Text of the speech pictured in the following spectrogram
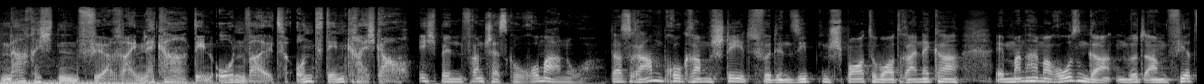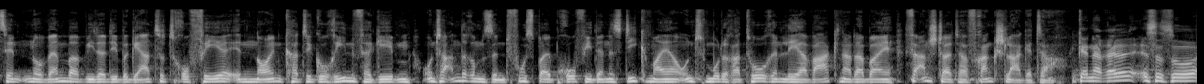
Nachrichten für Rhein-Neckar, den Odenwald und den Kraichgau. Ich bin Francesco Romano. Das Rahmenprogramm steht für den siebten Sport Award Rhein-Neckar. Im Mannheimer Rosengarten wird am 14. November wieder die begehrte Trophäe in neun Kategorien vergeben. Unter anderem sind Fußballprofi Dennis Diekmeyer und Moderatorin Lea Wagner dabei, Veranstalter Frank Schlagetter. Generell ist es so,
